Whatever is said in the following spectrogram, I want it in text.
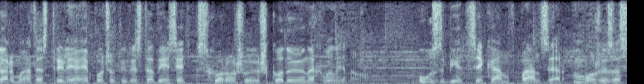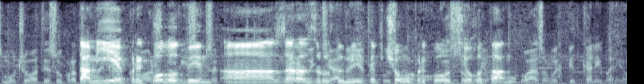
Гармата стріляє по 410 з хорошою шкодою на хвилину. У збірці Kampfpanzer може засмучувати супротивника. Там є прикол один, а зараз зрозумієте, в чому прикол цього танку. Базових підкаліберів.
